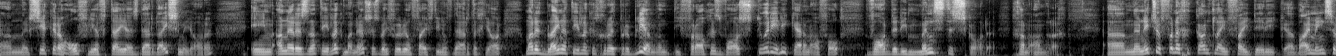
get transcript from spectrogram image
Um nou sekere halfleeftye is der duisende jare en ander is natuurlik minder soos byvoorbeeld 15 of 30 jaar, maar dit bly natuurlik 'n groot probleem want die vraag is waar stoor jy die kernafval waar dit die minste skade gaan aanrig. Um nou net so vinnige kantlyn feit Derrick, uh, baie mense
